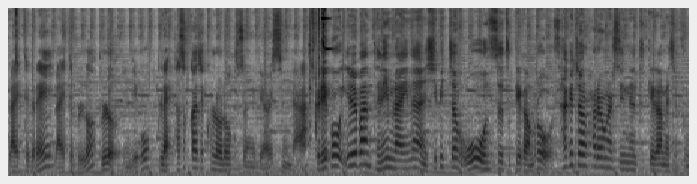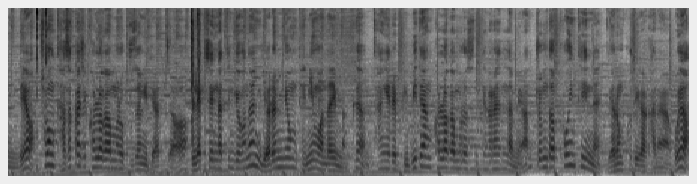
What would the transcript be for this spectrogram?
라이트 그레이, 라이트 블루, 블루, 인디고, 블랙 다섯 가지 컬러로 구성이 되어 있습니다. 그리고 일반 데님 라인은 12.5온스 두께감으로 사계절 활용할 수 있는 두께감의 제품인데요. 총 다섯 가지 컬러감으로 구성이 되었죠. 블랙젠 같은 경우는 여름용 데님 원단인 만큼 상의를 비비드한 컬러감으로 선택을 한다면 좀 더 포인트 있는 여름 코디가 가능하고요.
